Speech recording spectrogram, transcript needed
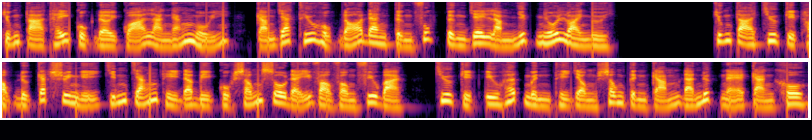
chúng ta thấy cuộc đời quả là ngắn ngủi, cảm giác thiếu hụt đó đang từng phút từng giây làm nhức nhối loài người. Chúng ta chưa kịp học được cách suy nghĩ chín chắn thì đã bị cuộc sống xô đẩy vào vòng phiêu bạc, chưa kịp yêu hết mình thì dòng sông tình cảm đã nứt nẻ cạn khô,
